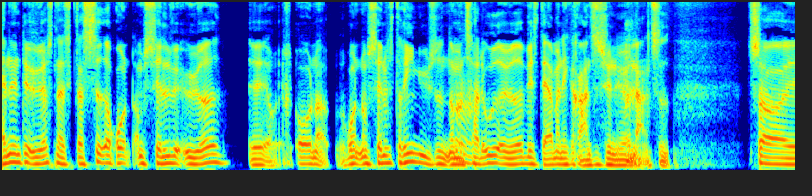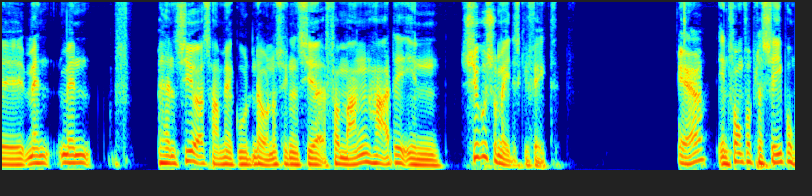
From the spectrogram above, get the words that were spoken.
andet end det øresnask, der sidder rundt om selve øret, øh, under, rundt om selve sterinlyset, når man tager det ud af øret, hvis det er, man ikke har renset sin øre i lang tid. Så, øh, men, men han siger også, ham her gutten, der undersøger, han siger, for mange har det en psykosomatisk effekt. Ja. En form for placebo.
